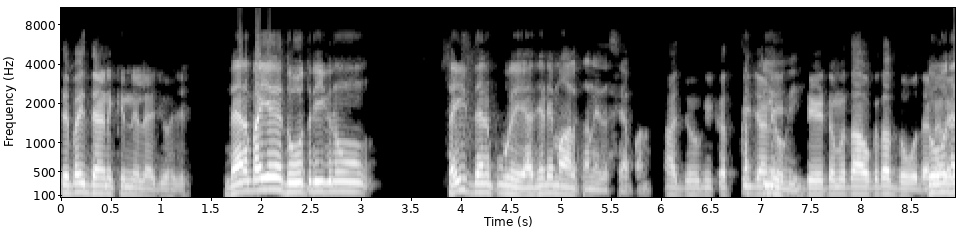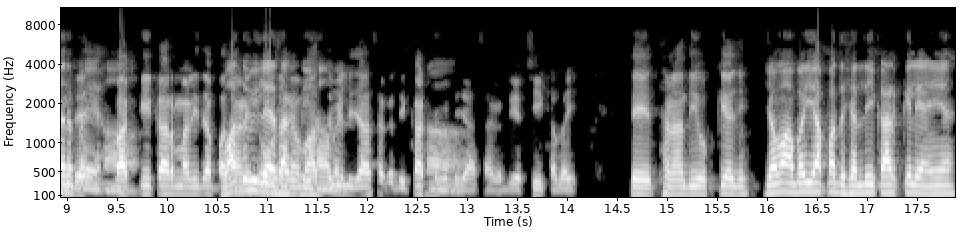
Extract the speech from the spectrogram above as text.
ਤੇ ਬਾਈ ਦਿਨ ਕਿੰਨੇ ਲੈ ਜੂ ਹਜੇ? ਦਿਨ ਬਾਈ ਇਹ 2 ਤਰੀਕ ਨੂੰ ਸਹੀ ਦਿਨ ਪੂਰੇ ਆ ਜਿਹੜੇ ਮਾਲਕਾਂ ਨੇ ਦੱਸਿਆ ਆਪਾਂ ਨੂੰ। ਅੱਜ ਹੋ ਗਈ 31 31 ਹੋ ਜਾਨੀ ਗਈ। ਡੇਟ ਮੁਤਾਬਕ ਤਾਂ 2 ਦਿਨ ਦੋ ਦਿਨ ਰਹਿੰਦੇ। ਪਏ, ਹਾਂ। ਬਾਕੀ ਕਰਮ ਵਾਲੀ ਦਾ ਪਤਾ ਵੱਧ ਨਹੀਂ ਵੀ ਲੈ ਸਕਦੀ, ਵੱਧ ਹਾਂ ਵੀ ਬਾਈ। ਲਿਜਾ ਸਕਦੀ ਘੱਟ ਵੀ। ਲਿਜਾ ਸਕਦੀ ਹੈ ਠੀਕ ਆ ਬਾਈ। ਤੇ ਥਣਾ ਦੀ ਓਕੇ ਆ ਜੀ? ਜਮਾਂ ਬਾਈ ਆਪਾਂ ਦਸ਼ੱਲੀ ਕਰਕੇ ਲਿਆਏ ਆ।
